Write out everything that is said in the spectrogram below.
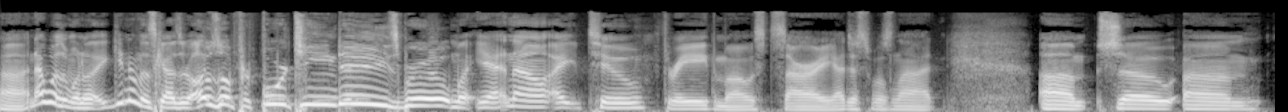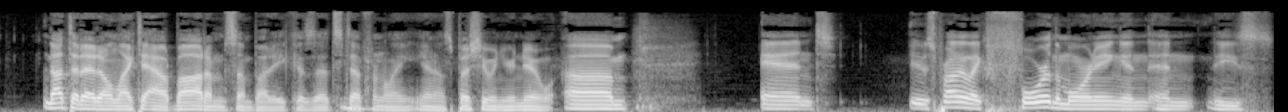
uh, and I wasn't one of you know those guys. That, I was up for 14 days, bro. Like, yeah, no, I two, three, the most. Sorry, I just was not. Um, so um, not that I don't like to out bottom somebody because that's definitely you know especially when you're new. Um, and it was probably like four in the morning, and and these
